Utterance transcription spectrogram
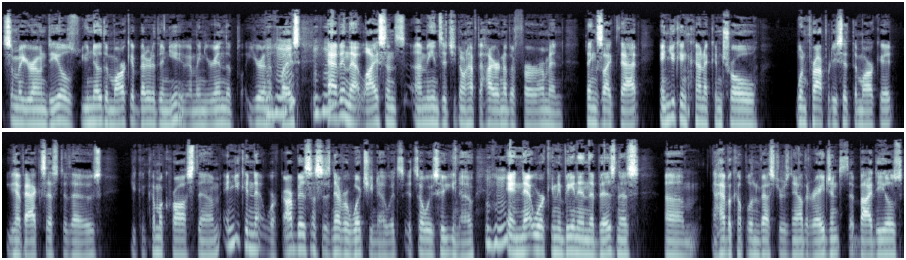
some of your own deals you know the market better than you i mean you're in the you're in the Mhm, place mhm. having that license uh, means that you don't have to hire another firm and things like that and you can kind of control when properties hit the market you have access to those You can come across them and you can network. Our business is never what you know; it's it's always who you know. And networking and being in the business, um, I have a couple of investors now that are agents that buy deals,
